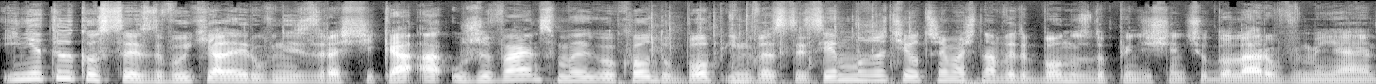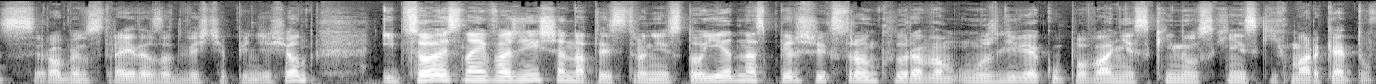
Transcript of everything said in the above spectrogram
I nie tylko z CS2, ale również z Raścika. A używając mojego kodu BOB Inwestycje możecie otrzymać nawet bonus do 50 dolarów, wymieniając, robiąc trade'a za 250. I co jest najważniejsze na tej stronie, jest to jedna z pierwszych stron, która Wam umożliwia kupowanie skinów z chińskich marketów.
